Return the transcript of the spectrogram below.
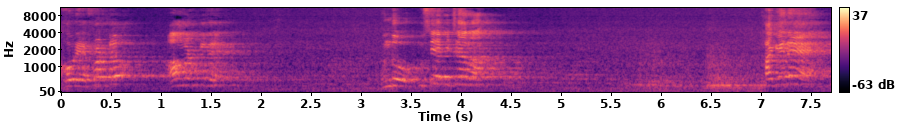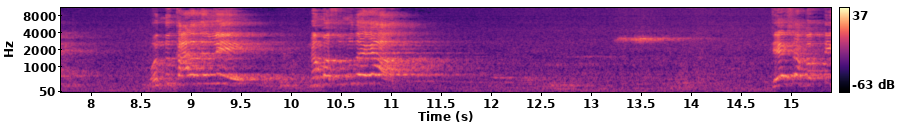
ಅವ್ರ ಎಫರ್ಟು ಆ ಮಟ್ಟಿಗೆ. ಒಂದು ಖುಷಿಯ ವಿಚಾರ. ಹಾಗೇನೆ ಒಂದು ಕಾಲದಲ್ಲಿ ನಮ್ಮ ಸಮುದಾಯ देशभक्ति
